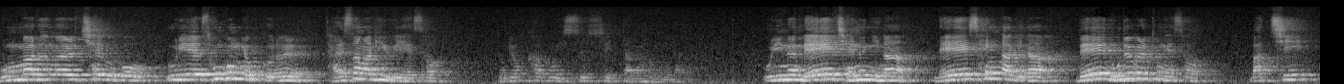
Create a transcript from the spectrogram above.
목마름을 채우고 우리의 성공 욕구를 달성하기 위해서 노력하고 있을 수 있다는 겁니다. 우리는 내 재능이나 내 생각이나 내 노력을 통해서 마치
